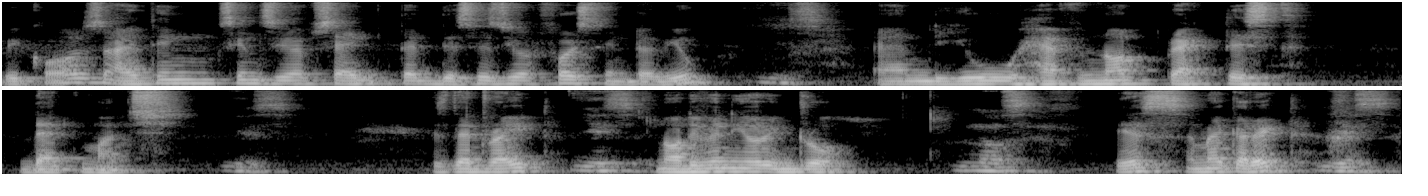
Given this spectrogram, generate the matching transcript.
because I think since you have said that this is your first interview Yes. and you have not practiced that much. Yes. Is that right? Yes. Sir. Not even your intro. No, sir. Yes, am I correct? Yes. sir.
